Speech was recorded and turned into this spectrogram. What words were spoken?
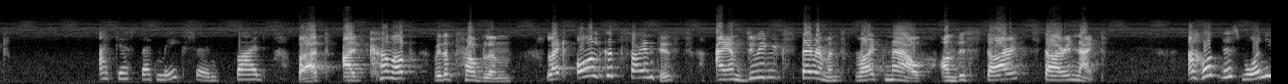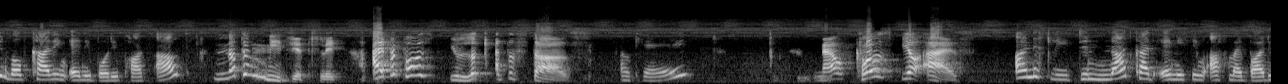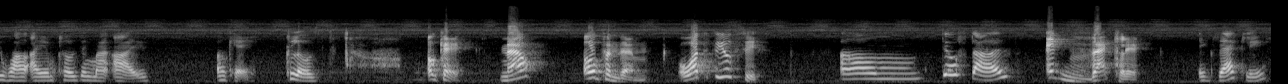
I guess that makes sense, but But I've come up with a problem. Like all good scientists, I am doing experiments right now on this starry, starry night. I hope this won't involve cutting any body parts out. Not immediately. I propose you look at the stars. Okay. Now close your eyes. Honestly, do not cut anything off my body while I am closing my eyes. Okay, closed. Okay, now open them. What do you see? Um, still stars. Exactly. Exactly.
